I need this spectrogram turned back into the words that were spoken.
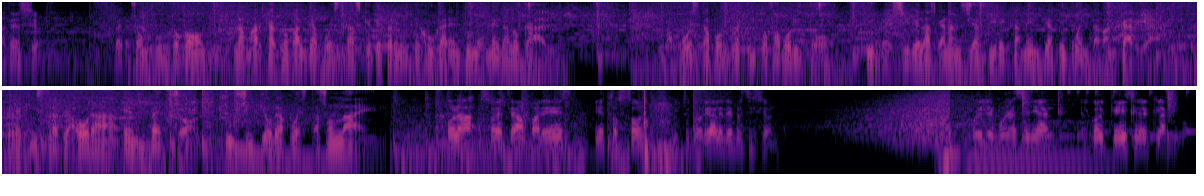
Atención. Betson.com, la marca global de apuestas que te permite jugar en tu moneda local. Apuesta por tu equipo favorito y recibe las ganancias directamente a tu cuenta bancaria. Regístrate ahora en Betson, tu sitio de apuestas online. Hola, soy Esteban Paredes y estos son mis tutoriales de precisión. Hoy les voy a enseñar el gol que hice en el clásico.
